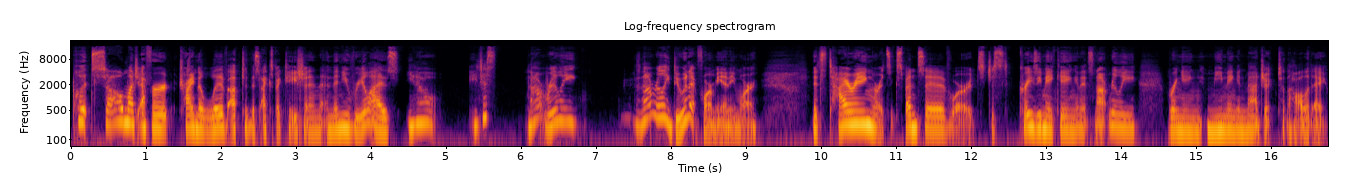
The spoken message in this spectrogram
put so much effort trying to live up to this expectation and then you realize, you know, he just not really he's not really doing it for me anymore. It's tiring or it's expensive or it's just crazy making and it's not really bringing meaning and magic to the holiday.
